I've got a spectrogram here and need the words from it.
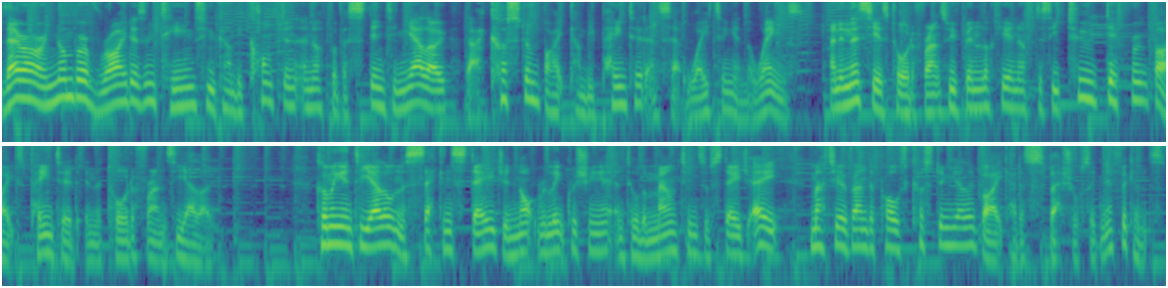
There are a number of riders and teams who can be confident enough of a stint in yellow that a custom bike can be painted and set waiting in the wings. And in this year's Tour de France we've been lucky enough to see two different bikes painted in the Tour de France yellow. Coming into yellow on the second stage and not relinquishing it until the mountains of stage 8, Mathieu van der Poel's custom yellow bike had a special significance.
